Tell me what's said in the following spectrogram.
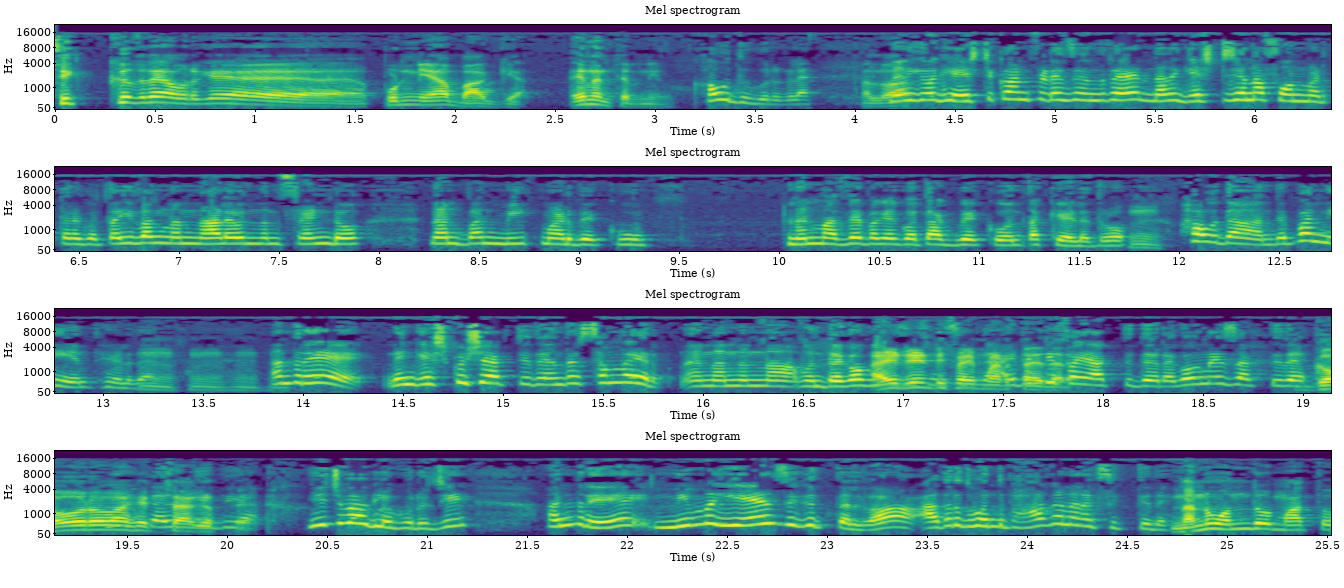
ಸಿಕ್ಕಿದ್ರೆ ಅವ್ರಿಗೆ ಪುಣ್ಯ ಭಾಗ್ಯ. ಏನಂತೀರಿ ನೀವು? ಹೌದು ಗುರುಗಳೇ. ನನಗೆ ಇವಾಗ ಎಷ್ಟು ಕಾನ್ಫಿಡೆನ್ಸ್ ಅಂದ್ರೆ ನನಗೆ ಎಷ್ಟು ಜನ ಫೋನ್ ಮಾಡ್ತಾರೆ ಗೊತ್ತಾ? ಇವಾಗ ನಾನು ನಾಳೆ ಒಂದು ನನ್ನ ಫ್ರೆಂಡ್ ನಾನು ಬಂದ್ ಮೀಟ್ ಮಾಡ್ಬೇಕು. ನನ್ ಮದ್ವೆ ಬಗ್ಗೆ ಗೊತ್ತಾಗ್ಬೇಕು ಅಂತ ಕೇಳಿದ್ರು. ಹೌದಾ ಅಂದ್ರೆ ಬನ್ನಿ ಅಂತ ಹೇಳಿದೆ. ಅಂದ್ರೆ ನಿಂಗೆ ಎಷ್ಟು ಖುಷಿ ಆಗ್ತಿದೆ ಅಂದ್ರೆ ಸಮವೇರ್ ನನ್ನನ್ನ ಒಂದು ಐಡೆಂಟಿಫೈ ಆಗ್ತಿದೆ ರೆಕಾಗ್ನೈಸ್ ಆಗ್ತಿದೆ ಗೌರವ ಹೆಚ್ಚಾಗುತ್ತೆ. ನಿಜವಾಗ್ಲೂ ಗುರುಜಿ ಅಂದ್ರೆ ನಿಮಗೆ ಏನ್ ಸಿಗುತ್ತಲ್ವಾ? ಅದ್ರದ್ದು ಒಂದು ಭಾಗ ನನಗೆ ಸಿಗ್ತಿದೆ. ನಾನು ಒಂದು ಮಾತು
